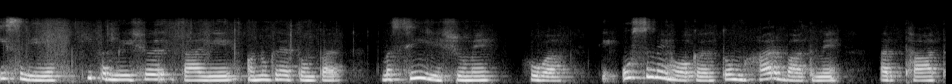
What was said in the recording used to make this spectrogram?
इसलिए कि परमेश्वर का ये अनुग्रह तुम पर मसीह यीशु में हुआ कि उसमें होकर तुम हर बात में अर्थात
